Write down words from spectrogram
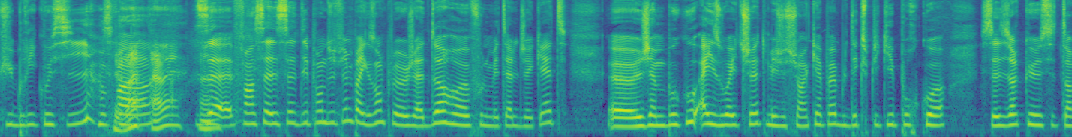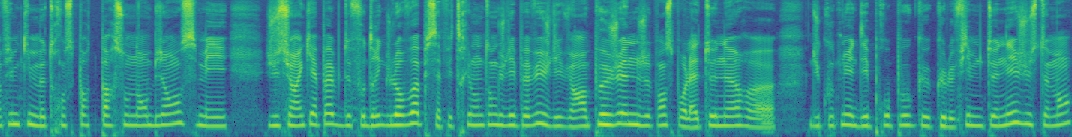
Kubrick aussi. enfin, ah ouais, ça, enfin ça, ça, dépend du film. Par exemple, j'adore euh, Full Metal Jacket. Euh, j'aime beaucoup Eyes Wide Shut, mais je suis incapable d'expliquer pourquoi. C'est-à-dire que c'est un film qui me transporte par son ambiance, mais je suis incapable de. Faudrait que je le revoie, parce ça fait très longtemps que je l'ai pas vu. Je l'ai vu un peu jeune, je pense, pour la teneur euh, du contenu et des propos que, que, le film tenait, justement.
